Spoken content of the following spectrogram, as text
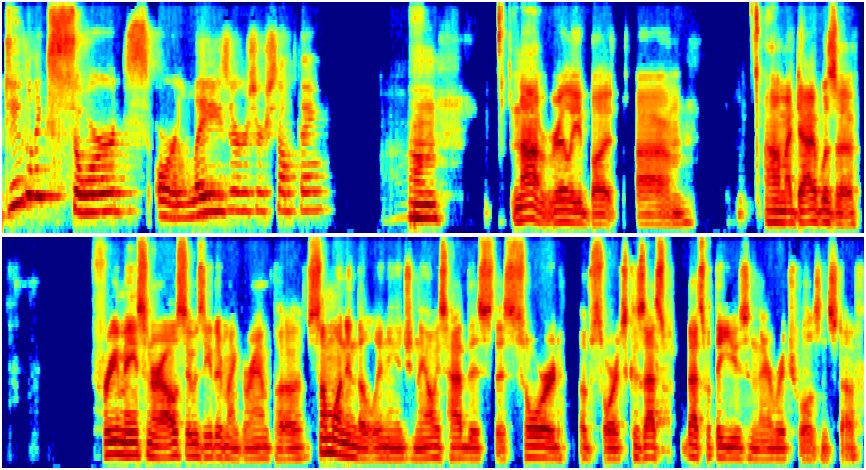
do you like swords or lasers or something? Um, not really, but um, uh, my dad was a Freemason, or else it was either my grandpa, someone in the lineage, and they always had this this sword of sorts because that's that's what they use in their rituals and stuff.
